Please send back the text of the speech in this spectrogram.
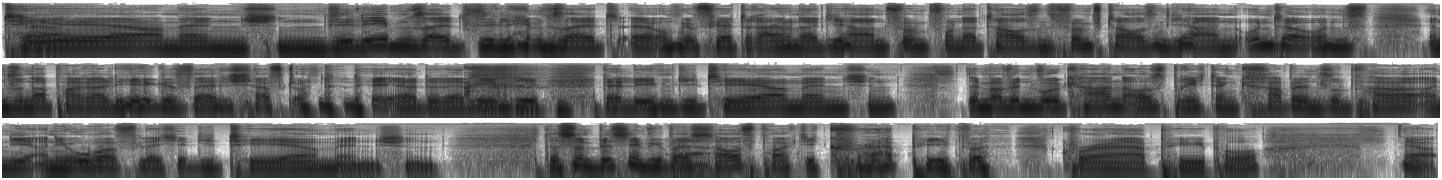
Teermenschen. Sie leben seit, sie leben seit äh, ungefähr 300 Jahren, 500.000, 5.000 Jahren unter uns in so einer Parallelgesellschaft unter der Erde. Da leben die, da leben die Teermenschen. Immer wenn ein Vulkan ausbricht, dann krabbeln so ein paar an die, an die Oberfläche die Teermenschen. Das ist so ein bisschen wie bei Ja. South Park, die Crab People. Crab People. Ja,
